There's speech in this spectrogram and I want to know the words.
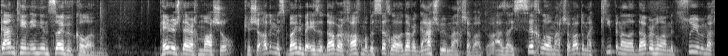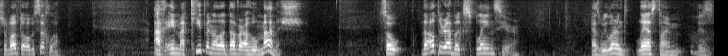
gam kein inyan. Perish derech mashal. So, the Alter Rebbe explains here, as we learned last time, there's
